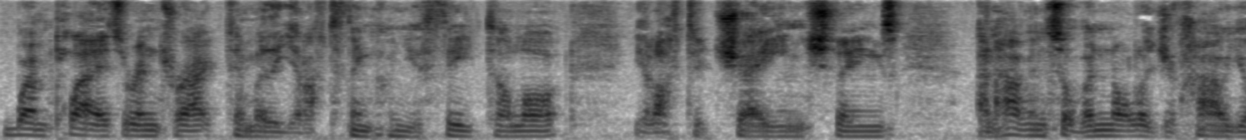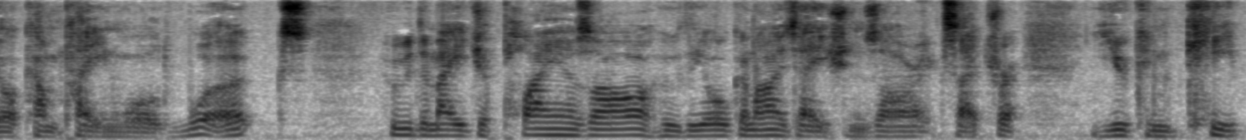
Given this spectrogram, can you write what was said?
when players are interacting with it, you'll have to think on your feet a lot, you'll have to change things, and having sort of a knowledge of how your campaign world works who the major players are, who the organisations are, etc. You can keep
